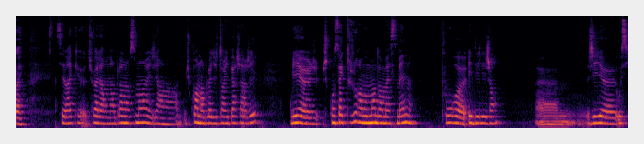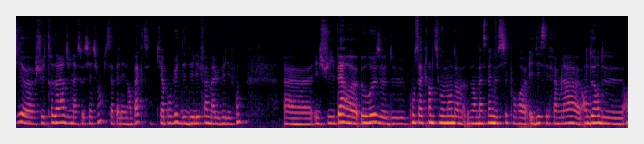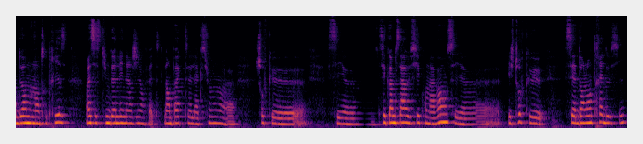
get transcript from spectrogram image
C'est vrai que, tu vois, là, on est en plein lancement et j'ai un, du coup un emploi du temps hyper chargé. Mais je, je, consacre toujours un moment dans ma semaine pour aider les gens. Euh, j'ai euh, aussi, euh, je suis trésorière d'une association qui s'appelle L'Impact, qui a pour but d'aider les femmes à lever les fonds. et je suis hyper heureuse de consacrer un petit moment dans, ma semaine aussi pour aider ces femmes-là en, dehors de, en dehors de mon entreprise. Moi, c'est ce qui me donne l'énergie en fait, l'impact, l'action. je trouve que c'est c'est comme ça aussi qu'on avance et je trouve que c'est dans l'entraide aussi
